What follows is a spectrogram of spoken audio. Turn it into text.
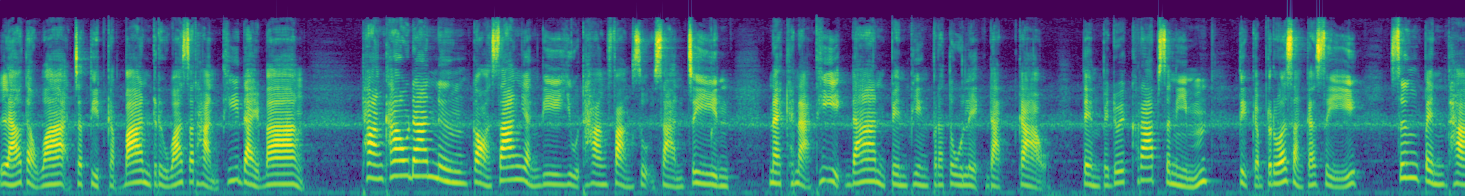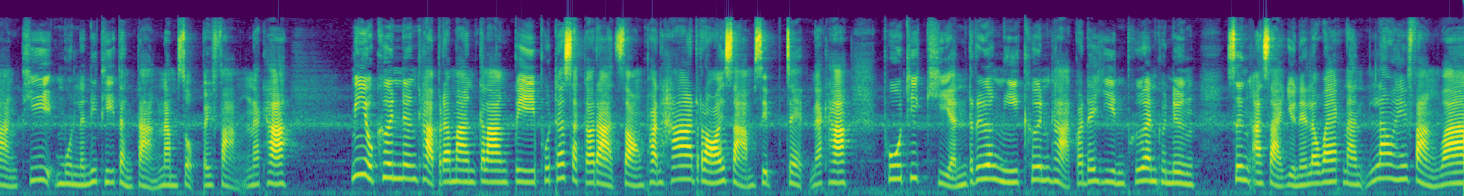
แล้วแต่ว่าจะติดกับบ้านหรือว่าสถานที่ใดบ้าง ทางเข้าด้านหนึ่งก่อสร้างอย่างดีอยู่ทางฝั่งสุสานจีน ในขณะที่อีกด้านเป็นเพียงประตูเหล็กดัดเก่า เต็มไปด้วยคราบสนิม ติดกับรั้วสังกะสี ซึ่งเป็นทางที่มูลนิธิต่างๆนำศพไปฝังนะคะ มีอยู่คืนหนึ่งค่ะประมาณกลางปีพุทธศักราช 2537 นะคะ ผู้ที่เขียนเรื่องนี้ขึ้นค่ะ ก็ได้ยินเพื่อนคนหนึ่งซึ่งอาศัยอยู่ในละแวกนั้นเล่าให้ฟังว่า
